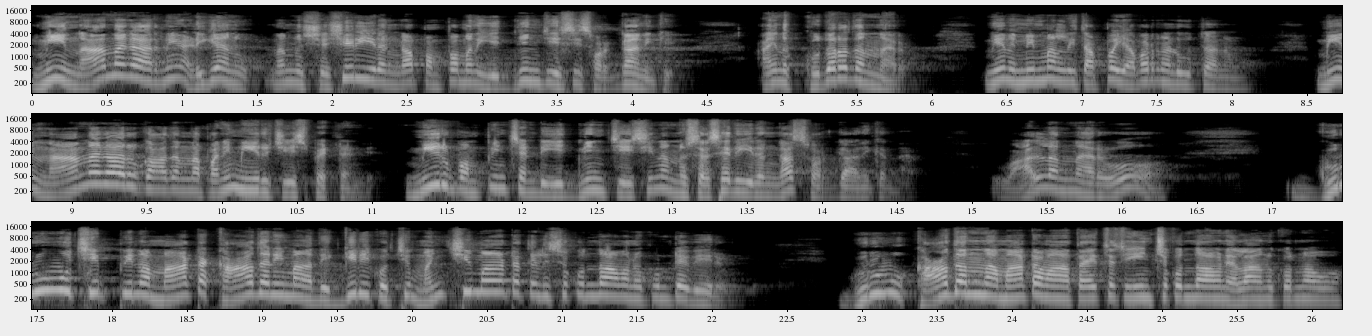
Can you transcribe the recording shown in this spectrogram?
మీ నాన్నగారిని అడిగాను. నన్ను సశరీరంగా పంపమని యజ్ఞం చేసి స్వర్గానికి. ఆయన కుదరదన్నారు. నేను మిమ్మల్ని తప్ప ఎవరిని అడుగుతాను? మీ నాన్నగారు కాదన్న పని మీరు చేసి పెట్టండి. మీరు పంపించండి యజ్ఞం చేసి నన్ను సశరీరంగా స్వర్గానికి అన్నారు. వాళ్ళన్నారు గురువు చెప్పిన మాట కాదని మా దగ్గరికి వచ్చి మంచి మాట తెలుసుకుందాం అనుకుంటే వేరు. గురువు కాదన్న మాట మా తయచ చేయించుకుందామని ఎలా అనుకున్నావు?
